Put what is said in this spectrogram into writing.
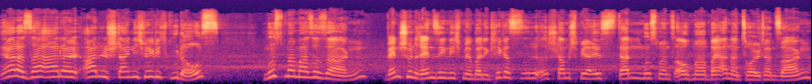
ja, das sah Adel, Adelstein nicht wirklich gut aus. Muss man mal so sagen. Wenn schon Rensing nicht mehr bei den Kickers Stammspieler ist, dann muss man es auch mal bei anderen Torhütern sagen.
